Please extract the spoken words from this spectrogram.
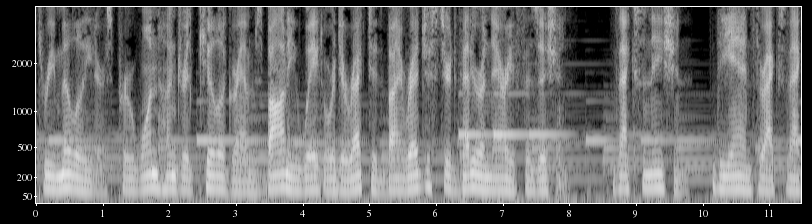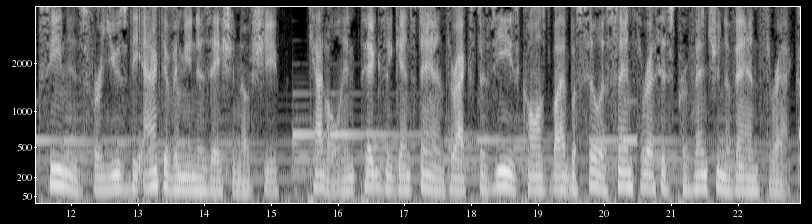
3 milliliters per 100 kilograms body weight or directed by registered veterinary physician. Vaccination The anthrax vaccine is for use the active immunization of sheep, cattle and pigs against anthrax disease caused by Bacillus anthracis prevention of anthrax.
